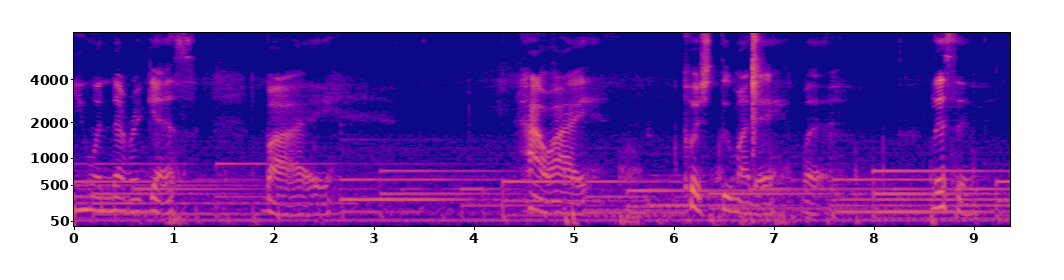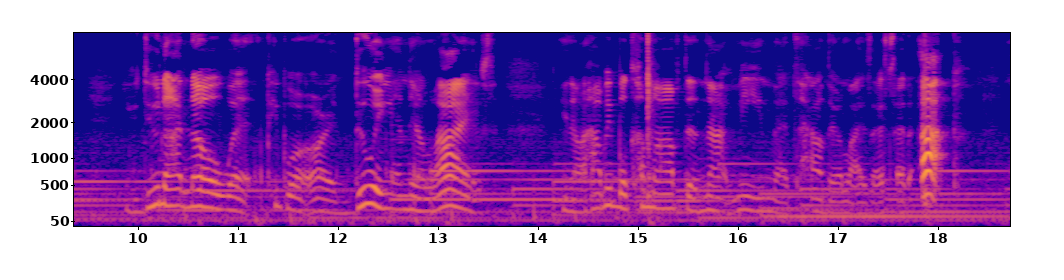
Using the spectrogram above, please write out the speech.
you would never guess by how I push through my day. But listen, you do not know what people are doing in their lives. You know, how people come off does not mean that's how their lives are set up.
